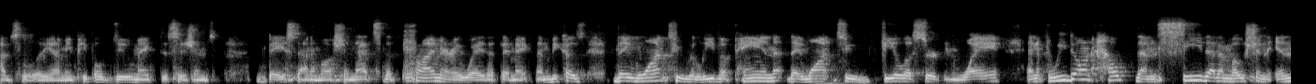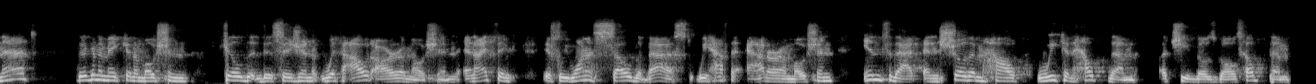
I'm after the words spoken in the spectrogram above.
Absolutely. I mean, people do make decisions based on emotion. That's the primary way that they make them because they want to relieve a pain. They want to feel a certain way. And if we don't help them see that emotion in that, they're going to make an emotion filled decision without our emotion. And I think if we want to sell the best, we have to add our emotion into that and show them how we can help them achieve those goals, help them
